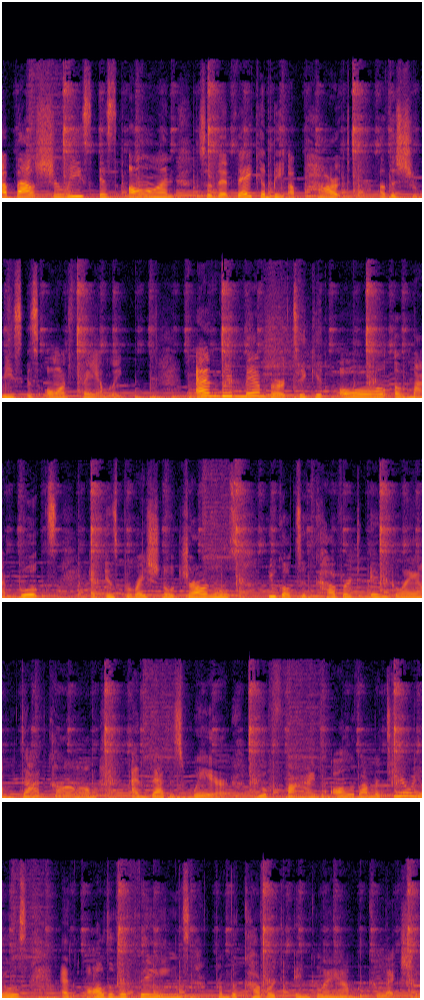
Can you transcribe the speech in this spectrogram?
about Sharice is On so that they can be a part of the Sharice is On family. And remember to get all of my books inspirational journals, you go to coveredinglam.com, and that is where you'll find all of our materials and all of the things from the Covered in Glam collection.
